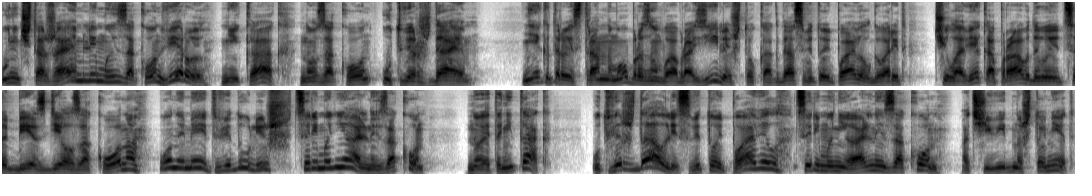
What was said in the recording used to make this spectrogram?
Уничтожаем ли мы закон верою? Никак, но закон утверждаем. Некоторые странным образом вообразили, что когда святой Павел говорит «человек оправдывается без дел закона», он имеет в виду лишь церемониальный закон. Но это не так. Утверждал ли святой Павел церемониальный закон? Очевидно, что нет.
